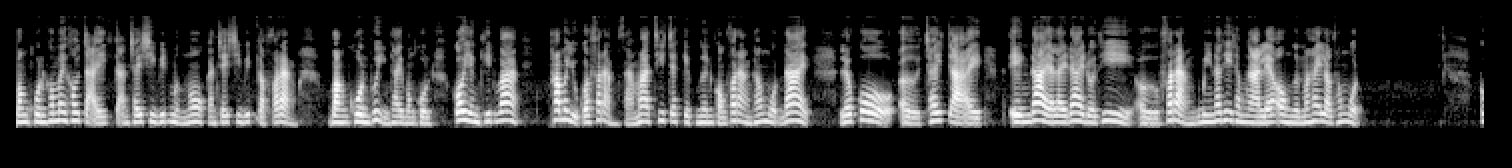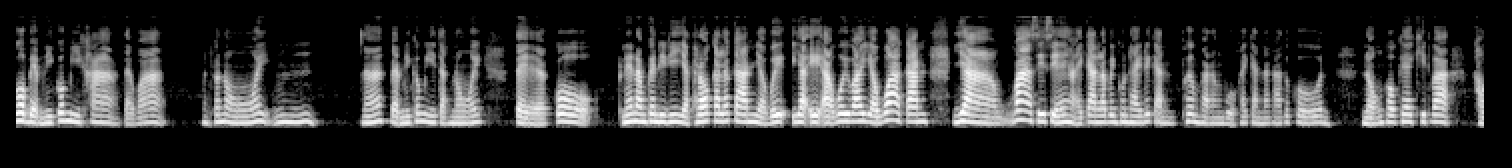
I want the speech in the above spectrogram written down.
บางคนเขาไม่เข้าใจการใช้ชีวิตเมืองนอกการใช้ชีวิตกับฝรั่ง บางคนผู้หญิงไทยบางคนก็ยังคิดว่าถ้ามาอยู่กับฝรั่งสามารถที่จะเก็บเงินของฝรั่งทั้งหมดได้ แล้วก็ใช้จ่ายเองได้อะไรได้โดยที่ฝรั่งมีหน้าที่ทำงานแล้วเอาเงินมาให้เราทั้งหมด ก็แบบนี้ก็มีค่ะแต่ว่ามันก็น้อย อืม นะ แบบนี้ก็มีแต่น้อย แต่ก็แนะนำกันดีๆ อย่าทะเลาะกันแล้วกัน อย่าเวอย่าเอะอะโวยวายอย่าว่ากัน อย่าว่าเสียๆหายๆกัน เราเป็นคนไทยด้วยกัน เพิ่มพลังบวกให้กันนะคะ ทุกคน น้องเขาแค่คิดว่าเขา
